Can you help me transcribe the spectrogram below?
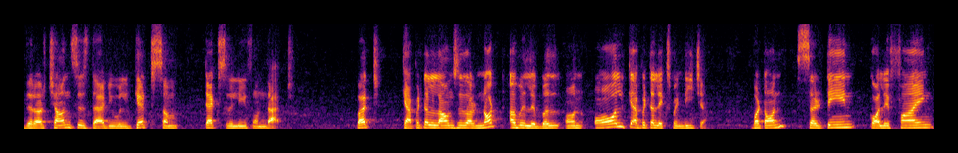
there are chances that you will get some tax relief on that. But capital allowances are not available on all capital expenditure, but on certain qualifying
